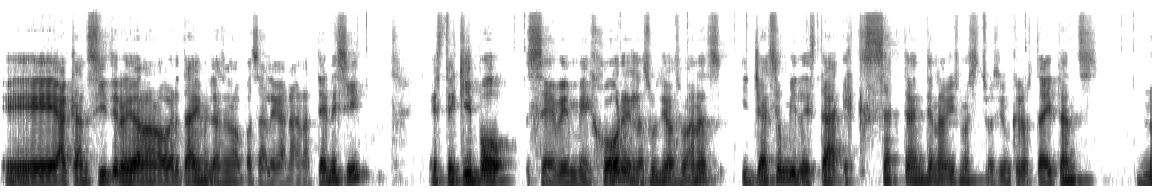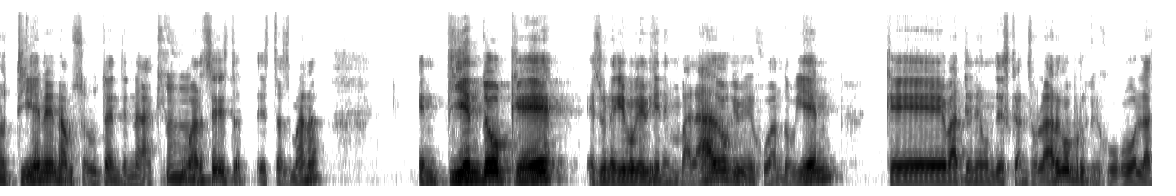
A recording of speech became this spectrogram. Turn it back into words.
Eh, a Kansas City lo llevaron a overtime y la semana pasada le ganan a Tennessee. Este equipo se ve mejor en las últimas semanas y Jacksonville está exactamente en la misma situación que los Titans. No tienen absolutamente nada que jugarse esta, semana. Entiendo que es un equipo que viene embalado, que viene jugando bien, que va a tener un descanso largo porque jugó en, la,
